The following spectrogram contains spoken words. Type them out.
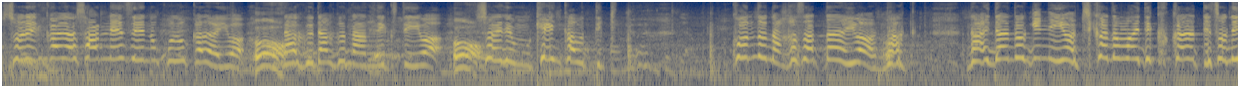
それから3年生の頃から今おう。ダグダグなんでくて今おう。それでもう喧嘩売ってきて今度泣かさったら今泣く泣いた時に今近玉巻いてくからってそれ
